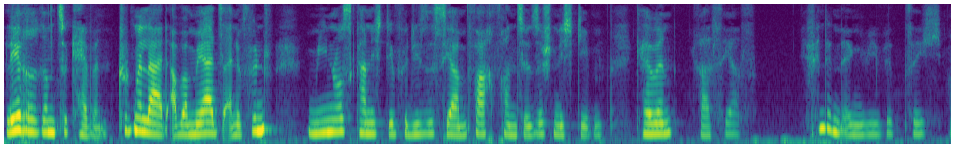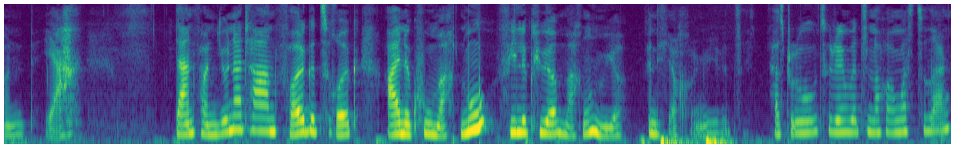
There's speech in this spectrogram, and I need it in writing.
Lehrerin zu Kevin. Tut mir leid, aber mehr als eine 5 minus kann ich dir für dieses Jahr im Fach Französisch nicht geben. Kevin, gracias. Ich finde ihn irgendwie witzig und ja. Dann von Jonathan, Folge zurück. Eine Kuh macht Mu, viele Kühe machen Mühe. Finde ich auch irgendwie witzig. Hast du zu den Witzen noch irgendwas zu sagen?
